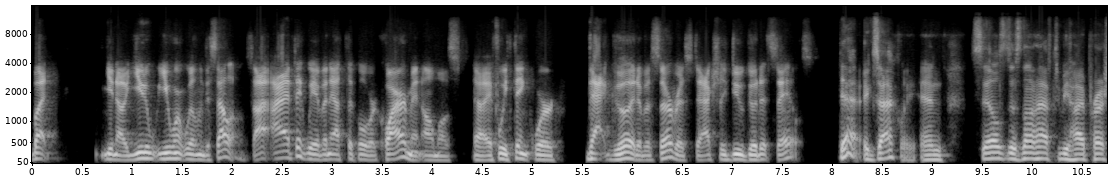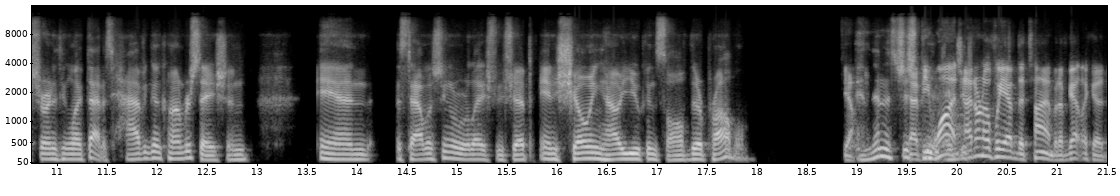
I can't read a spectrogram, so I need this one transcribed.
But you know, you you weren't willing to sell them. So I, I think we have an ethical requirement almost uh, if we think we're that good of a service to actually do good at sales. Yeah, exactly. And sales does not have to be high pressure or anything like that. It's having a conversation and establishing a relationship and showing how you can solve their problem. Yeah. And then it's just, yeah, if you, want, just, I don't know if we have the time, but I've got like a,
